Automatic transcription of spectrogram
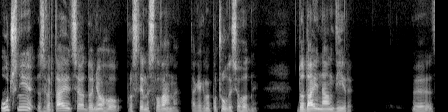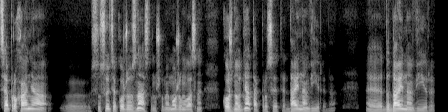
Учні звертаються до нього простими словами, так як ми почули сьогодні. Додай нам віри. Е, це прохання е, стосується кожного з нас, тому що ми можемо, власне, кожного дня так просити: дай нам віри, да? Е, додай нам віри.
